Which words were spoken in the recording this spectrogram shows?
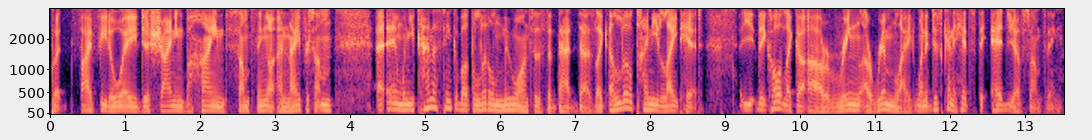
put five feet away, just shining behind something, a knife or something. And when you kind of think about the little nuances that that does, like a little tiny light hit, they call it like a, a ring, a rim light. When it just kind of hits the edge of something,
